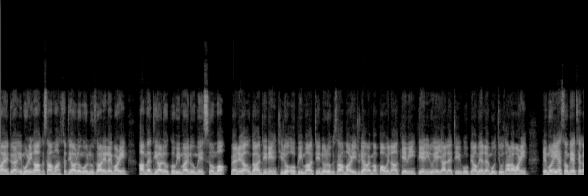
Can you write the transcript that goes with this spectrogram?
ပိုင်းအတွက်အီမိုရီကကစားမ17ယောက်လုံးကိုလူစားနေလိုက်ပါတယ်။အာမက်တီယာလိုကိုဘီမိုင်လိုမေဆွန်မော့မန်နီယာအိုကာတီနဲ့ချီတိုအိုပီမာတင်တို့လိုကစားမတွေဒုတိယပိုင်းမှာပါဝင်လာခဲ့ပြီးတရဲနီတို့ရဲ့ရလက်တွေကိုပြောင်းပြန်လှန်ဖို့ကြိုးစားလာပါတယ်။ အီမိုရီရဲ့ဆုံးဖြတ်ချက်က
